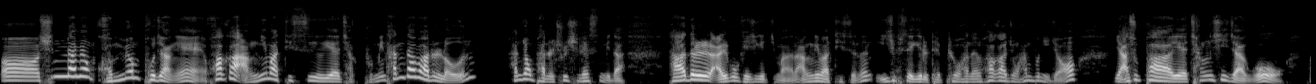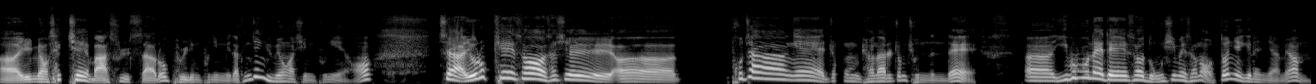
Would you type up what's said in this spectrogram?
어, 신라면 건면 포장에 화가 앙리 마티스의 작품인 한 다발을 넣은 한정판을 출시를 했습니다. 다들 알고 계시겠지만 앙리 마티스는 20세기를 대표하는 화가 중 한 분이죠. 야수파의 창시자고 어, 일명 색채 마술사로 불린 분입니다. 굉장히 유명하신 분이에요. 자, 요렇게 해서 사실 어, 포장에 조금 변화를 좀 줬는데 어, 이 부분에 대해서 농심에서는 어떤 얘기를 했냐면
